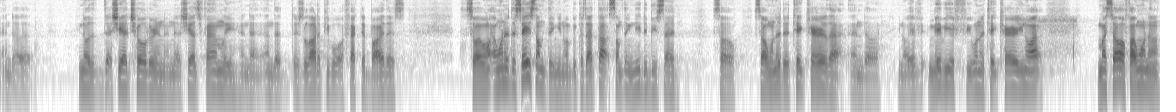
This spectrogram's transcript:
and uh, you know that she had children and that she has family and that, and that there's a lot of people affected by this. So I, I wanted to say something, you know, because I thought something needed to be said. So so I wanted to take care of that, and uh, you know, if maybe if you want to take care, you know, I, myself, I want to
